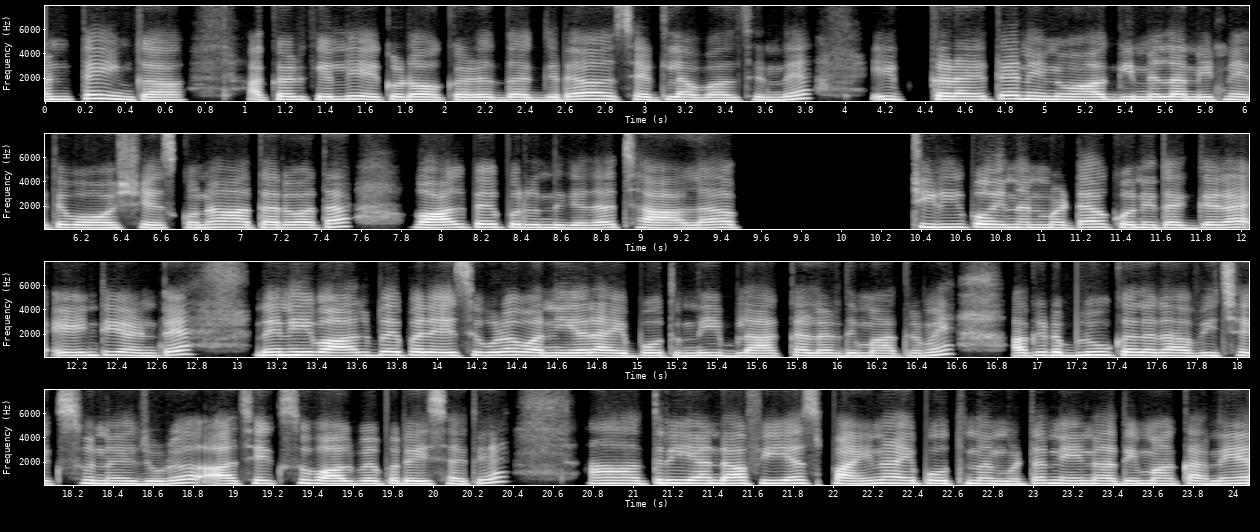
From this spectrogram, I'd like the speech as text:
అంటే ఇంకా అక్కడికెళ్ళి ఎక్కడో అక్కడ దగ్గర సెటిల్ అవ్వాల్సిందే. ఇక్కడైతే నేను ఆ గిన్నెలన్నిటిని అయితే వాష్ చేసుకున్న ఆ తర్వాత వాల్ పేపర్ ఉంది కదా! చాలా చిరిగిపోయిందనమాట కొన్ని దగ్గర. ఏంటి అంటే నేను ఈ వాల్ పేపర్ వేసి కూడా వన్ ఇయర్ అయిపోతుంది. ఈ బ్లాక్ కలర్‌ది మాత్రమే. అక్కడ బ్లూ కలర్ అవి చెక్స్ ఉన్నాయి చూడు. ఆ చెక్స్ వాల్ పేపర్ ఏసి అయితే త్రీ అండ్ హాఫ్ ఇయర్స్ పైన అయిపోతుంది అనమాట నేను అది మా కన్నయ్య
